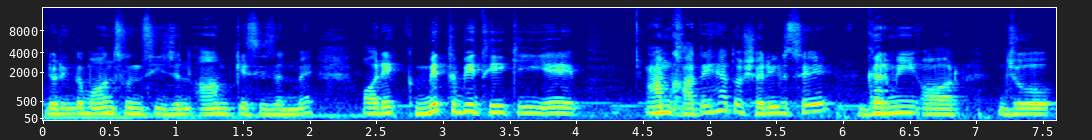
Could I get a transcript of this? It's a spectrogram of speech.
during the monsoon season आम के सीज़न में। और एक मिथ भी थी कि ये आम खाते हैं तो शरीर से गर्मी और जो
